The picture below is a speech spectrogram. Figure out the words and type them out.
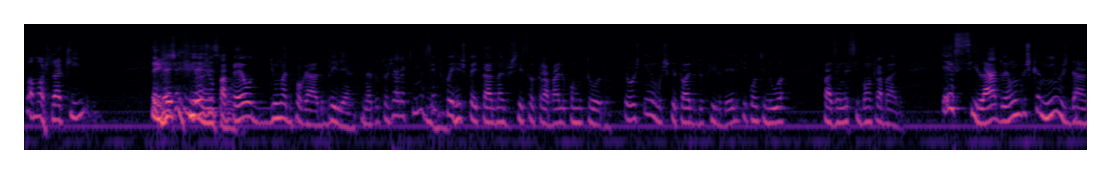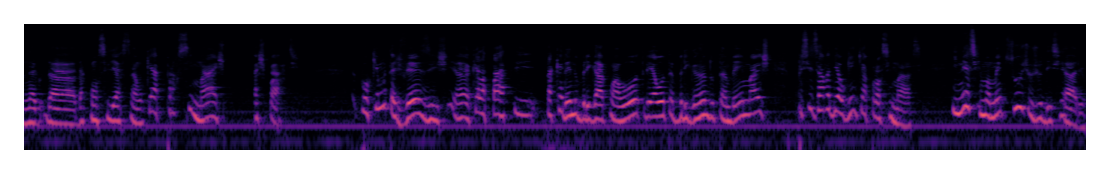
para mostrar que Tem veja, gente veja o papel de um advogado brilhante. Né? Doutor Jaraquino sempre uhum. foi respeitado na justiça do trabalho como um todo. Eu hoje tenho um escritório do filho dele que continua fazendo esse bom trabalho. Esse lado é um dos caminhos da, da, da conciliação, que é aproximar as, as partes. Porque muitas vezes é, aquela parte está querendo brigar com a outra e a outra brigando também, mas precisava de alguém que aproximasse. E nesses momentos surge o judiciário,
